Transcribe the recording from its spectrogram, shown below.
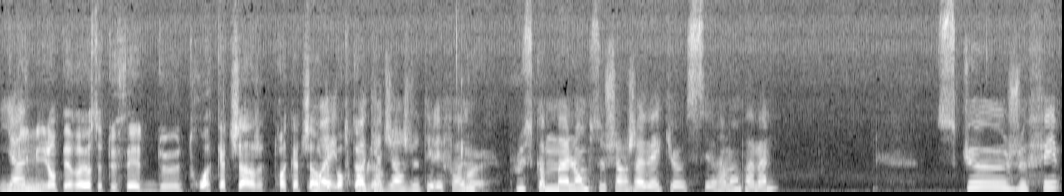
Y a 1000 mAh, ça te fait 2, 3, 4 charges, 3, 4 charges ouais, de portable. 3-4 charges de téléphone. Ouais. plus comme ma lampe se charge avec, euh, c'est vraiment pas mal. Ce que je fais,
